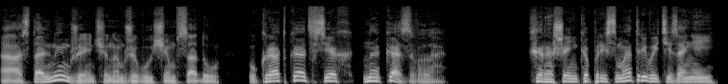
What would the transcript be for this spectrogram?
а остальным женщинам, живущим в саду, украдко от всех наказывала. Хорошенько присматривайте за ней.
